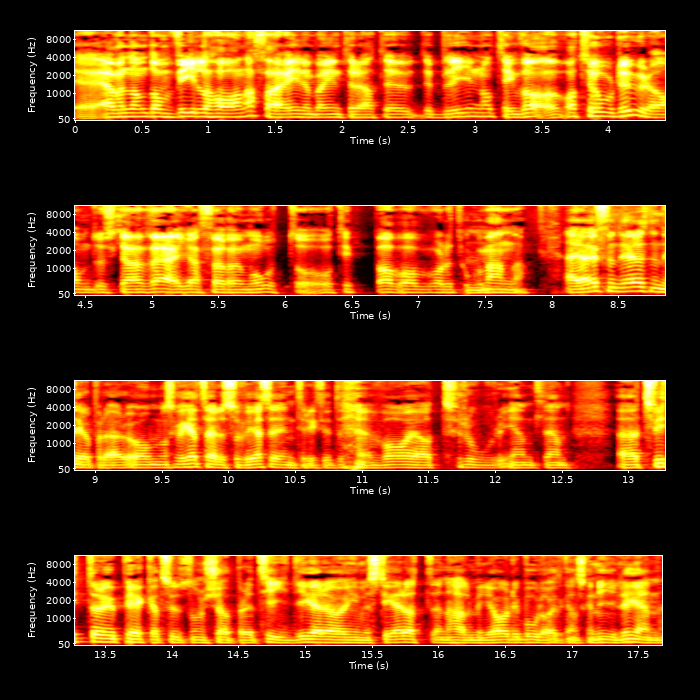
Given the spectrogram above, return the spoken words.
även om de vill ha en affär innebär inte det att det, det blir någonting. Vad, vad, tror du då om du ska väga för och emot och, och tippa vad, vad du tror kommer hända? Jag har ju funderat en del på det här och om man ska vara helt ärlig så vet jag inte riktigt vad jag tror egentligen. Eh, Twitter har ju pekats ut som köpare tidigare och har investerat en halv miljard i bolaget ganska nyligen.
